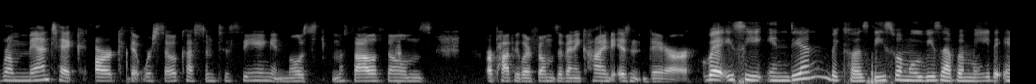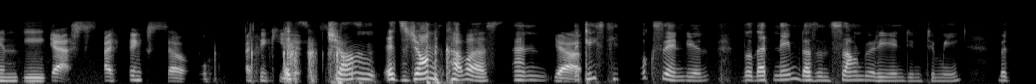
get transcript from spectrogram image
romantic arc that we're so accustomed to seeing in most masala films or popular films of any kind isn't there. Where is he Indian? Because these were movies that were made in the. Yes, I think so. I think he it's is. John. It's John Cawas, and yeah. at least he looks Indian, though that name doesn't sound very Indian to me. But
